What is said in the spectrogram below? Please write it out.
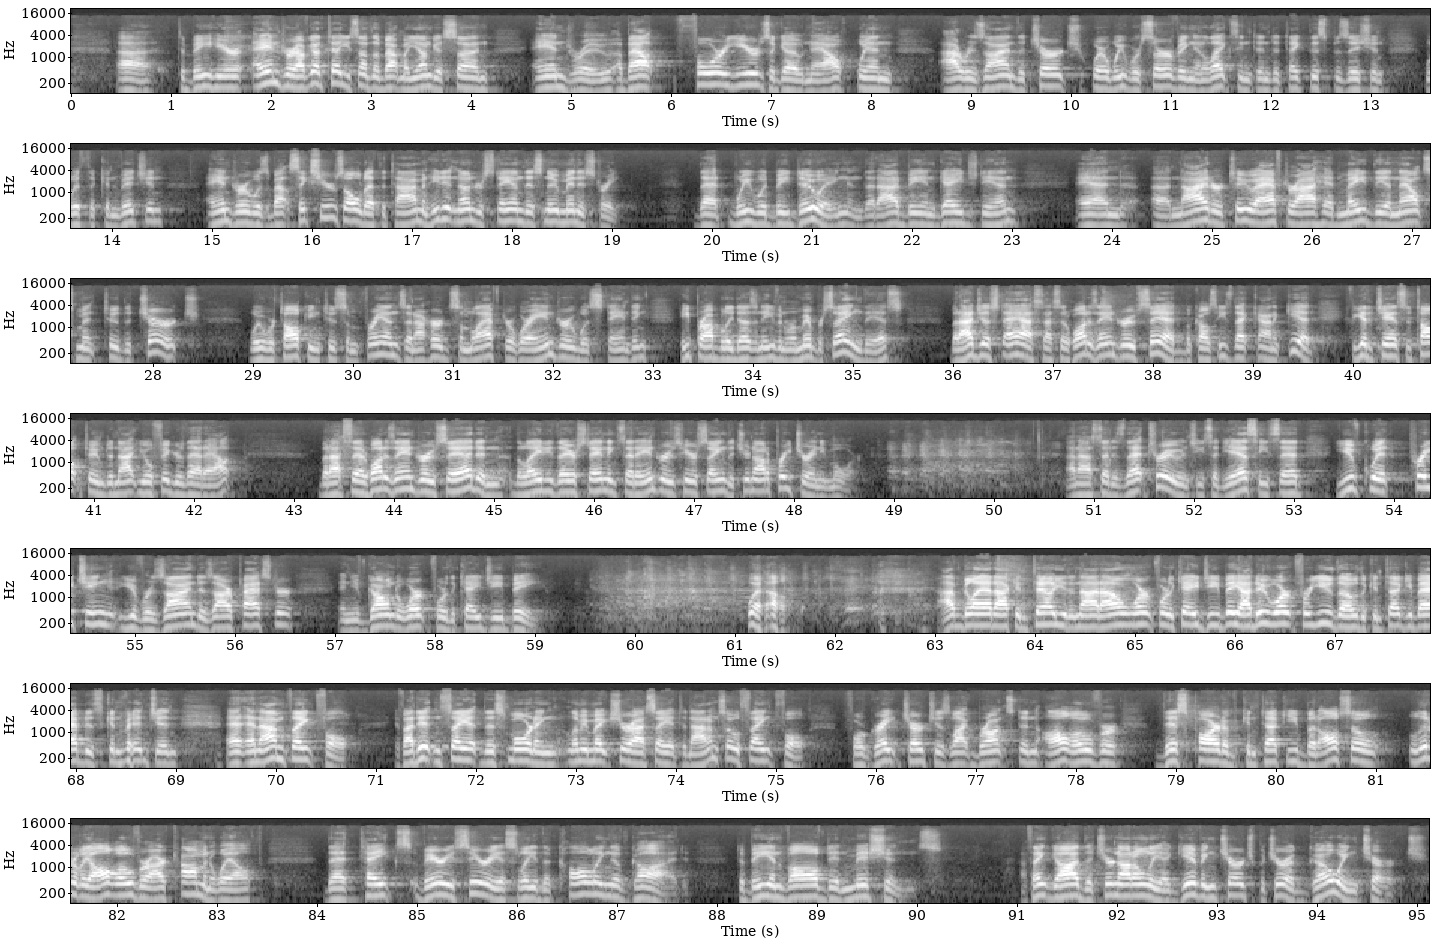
uh, to be here. Andrew, I've got to tell you something about my youngest son, Andrew. About four years ago now, when I resigned the church where we were serving in Lexington to take this position with the convention. Andrew was about six years old at the time, and he didn't understand this new ministry that we would be doing and that I'd be engaged in. And a night or two after I had made the announcement to the church, we were talking to some friends, and I heard some laughter where Andrew was standing. He probably doesn't even remember saying this, but I just asked, I said, What has Andrew said? Because he's that kind of kid. If you get a chance to talk to him tonight, you'll figure that out. But I said, What has Andrew said? And the lady there standing said, Andrew's here saying that you're not a preacher anymore. and I said, Is that true? And she said, Yes. He said, You've quit preaching, you've resigned as our pastor, and you've gone to work for the KGB. well, I'm glad I can tell you tonight I don't work for the KGB. I do work for you, though, the Kentucky Baptist Convention, and, and I'm thankful. If I didn't say it this morning, let me make sure I say it tonight. I'm so thankful for great churches like Bronston all over this part of Kentucky, but also literally all over our Commonwealth that takes very seriously the calling of God to be involved in missions I thank God that you're not only a giving church, but you're a going church.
